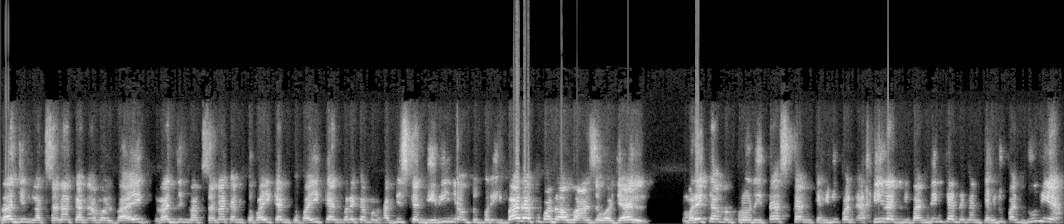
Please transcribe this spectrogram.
rajin melaksanakan amal baik, rajin melaksanakan kebaikan-kebaikan, mereka menghabiskan dirinya untuk beribadah kepada Allah Azza wa Jal. Mereka memprioritaskan kehidupan akhirat dibandingkan dengan kehidupan dunia.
